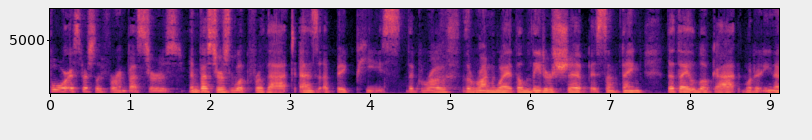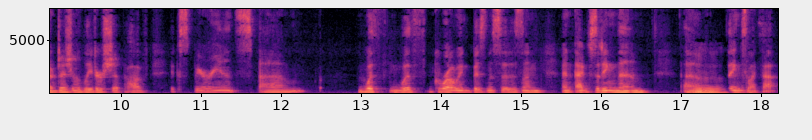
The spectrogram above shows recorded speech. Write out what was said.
for especially for investors. Investors look for that as a big piece. The growth the runway the leadership is something that they look at. What you know does your leadership have experience um, with with growing businesses and and exiting them um, things like that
